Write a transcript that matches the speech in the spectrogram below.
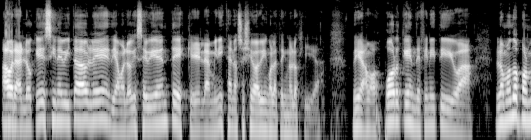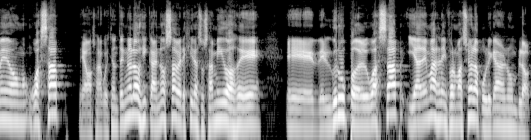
Ahora, lo que es inevitable, digamos, lo que es evidente es que la ministra no se lleva bien con la tecnología. Digamos, porque en definitiva lo mandó por medio de un WhatsApp, digamos, una cuestión tecnológica, no sabe elegir a sus amigos de, eh, del grupo del WhatsApp y además la información la publicaron en un blog.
